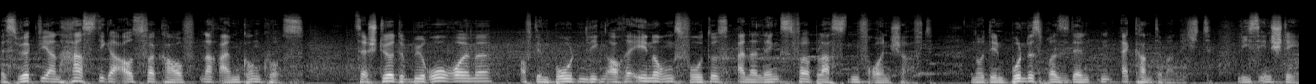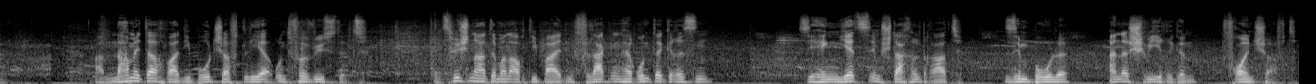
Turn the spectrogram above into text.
Es wirkt wie ein hastiger Ausverkauf nach einem Konkurs. Zerstörte Büroräume, auf dem Boden liegen auch Erinnerungsfotos einer längst verblassten Freundschaft. Nur den Bundespräsidenten erkannte man nicht, ließ ihn stehen. Am Nachmittag war die Botschaft leer und verwüstet. Inzwischen hatte man auch die beiden Flaggen heruntergerissen. Sie hängen jetzt im Stacheldraht, Symbole einer schwierigen Freundschaft.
